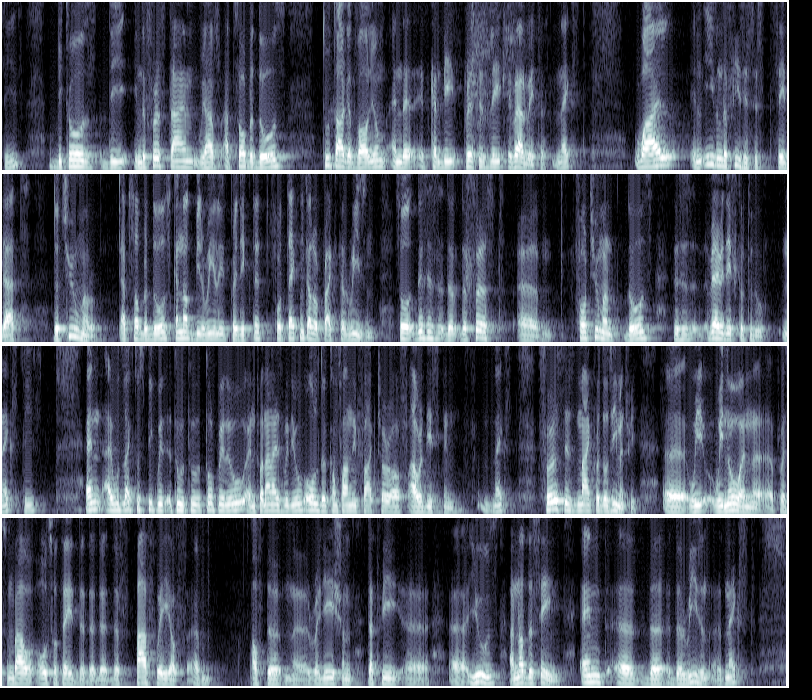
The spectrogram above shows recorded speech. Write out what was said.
please. Because the, in the first time we have absorbed dose, to target volume, and it can be precisely evaluated. Next. While, and even the physicists say that, the tumor absorbed dose cannot be really predicted for technical or practical reason. So this is the, the first, um, for tumor dose, this is very difficult to do. Next, please. And I would like to speak with, to, to talk with you and to analyze with you all the confounding factor of our discipline. Next. First is microdosimetry. Uh, we, we know, and uh, Professor Bao also said the, the, the pathway of, um, of the uh, radiation that we uh, uh, use are not the same. And uh, the, the reason, next,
